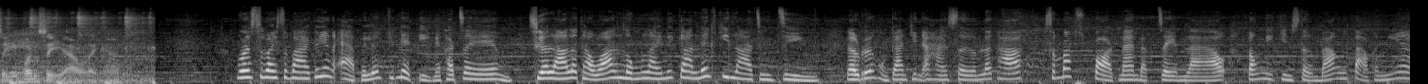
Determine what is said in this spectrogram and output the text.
สีพ่นสีเอาอะไรอย่างเงี้ย วันสบายๆก็ยังแอบไปเล่นฟิตเนสอีกนะคะเจม เชื่อแล้วล่ะค่ะว่าลงไหลในการเล่นกีฬาจริง ๆ แล้วเรื่องของการกินอาหารเสริมล่ะคะสำหรับสปอร์ตแมนแบบเจมแล้ว ต้องมีกินเสริมบ้างหรือเปล่าคะเนี่ย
